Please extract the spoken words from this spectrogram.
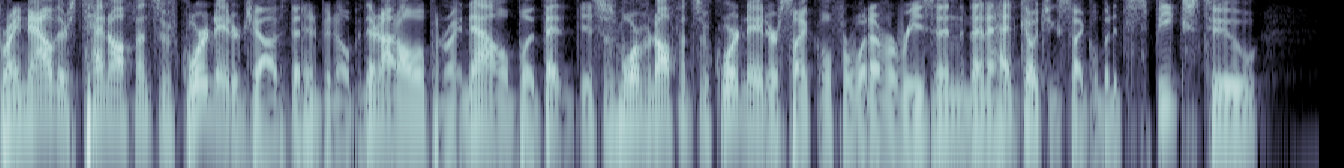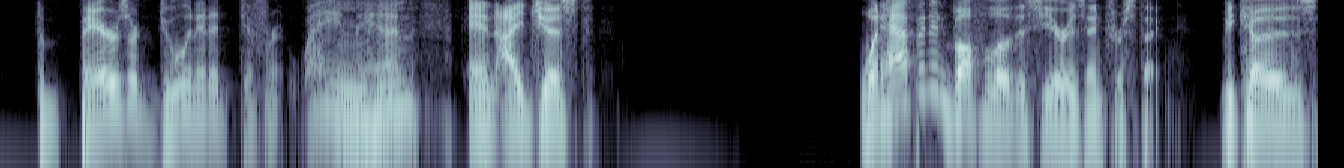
right now, there's 10 offensive coordinator jobs that had been open. They're not all open right now, but that this is more of an offensive coordinator cycle for whatever reason than a head coaching cycle. But it speaks to the Bears are doing it a different way, mm-hmm. man. And I just. What happened in Buffalo this year is interesting because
